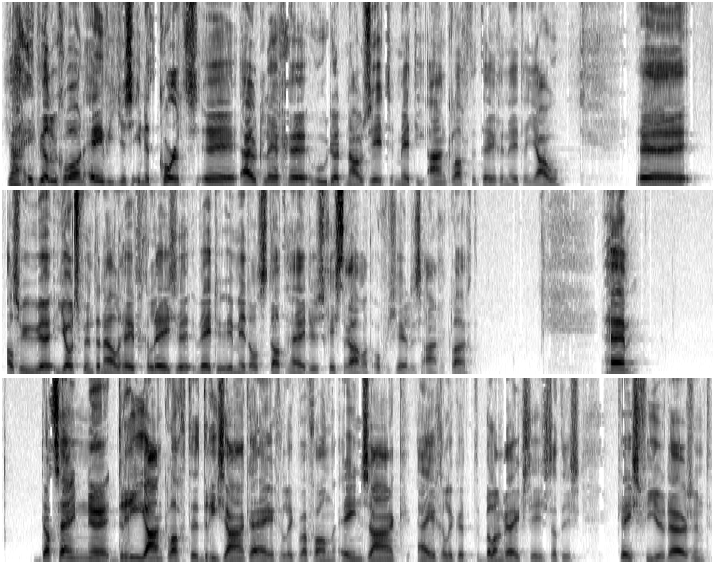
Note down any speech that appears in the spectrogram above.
ja, ik wil u gewoon eventjes in het kort uh, uitleggen hoe dat nou zit met die aanklachten tegen Netanyahu. Uh, als u uh, joods.nl heeft gelezen, weet u inmiddels dat hij dus gisteravond officieel is aangeklaagd. Uh, dat zijn uh, drie aanklachten, drie zaken eigenlijk, waarvan één zaak eigenlijk het belangrijkste is. Dat is case 4000,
